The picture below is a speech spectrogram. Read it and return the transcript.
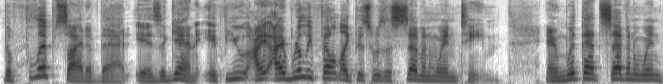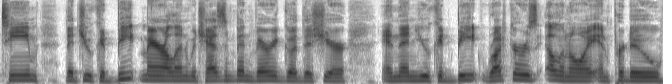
the flip side of that is again, if you, I, I really felt like this was a seven win team. And with that seven win team, that you could beat Maryland, which hasn't been very good this year, and then you could beat Rutgers, Illinois, and Purdue,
